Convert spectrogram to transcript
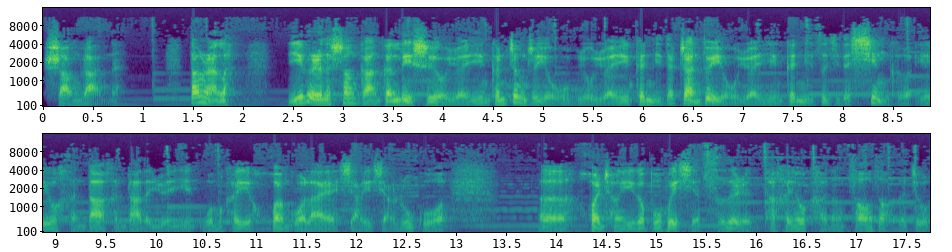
伤感呢？当然了。一个人的伤感跟历史有原因，跟政治有有原因，跟你的战队有原因，跟你自己的性格也有很大很大的原因。我们可以换过来想一想，如果，呃，换成一个不会写词的人，他很有可能早早的就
